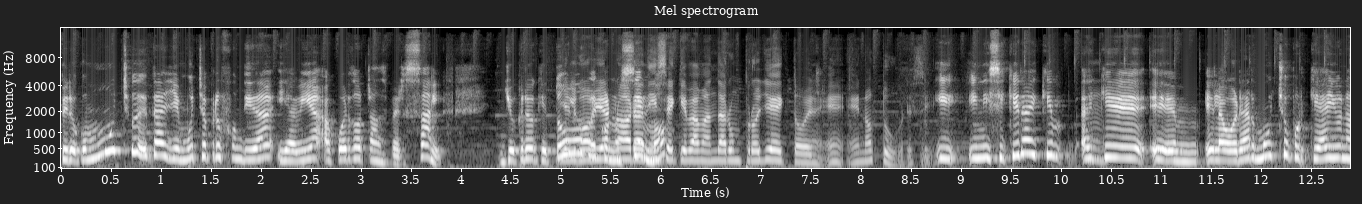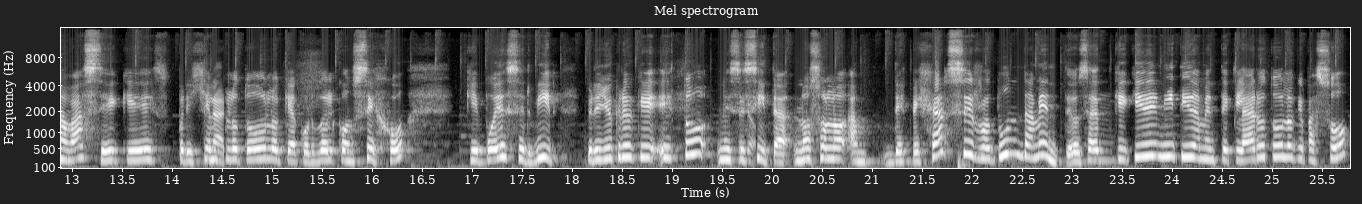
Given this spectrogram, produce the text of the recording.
pero con mucho detalle, mucha profundidad y había acuerdo transversal yo creo que todos y el gobierno ahora dice que va a mandar un proyecto en, octubre, sí. Y, ni siquiera hay que, hay mm. que em, elaborar mucho porque hay una base que es, por ejemplo, todo lo que acordó el Consejo que puede servir. Pero yo creo que esto necesita no solo despejarse rotundamente, o sea, mm. que quede nítidamente claro todo lo que pasó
